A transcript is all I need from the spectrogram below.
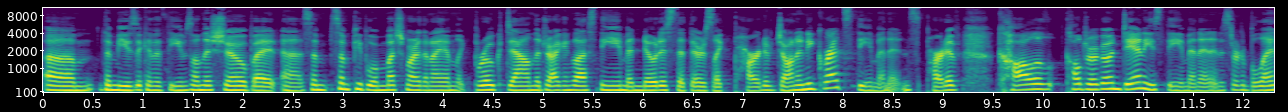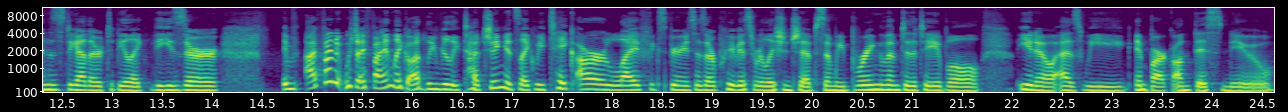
um, the music and the themes on this show but uh, some some people are much smarter than i am like broke down the dragon glass theme and noticed that there's like part of jon and Ygritte's theme in it and it's part of Khal Drogo and dany's theme in it and it sort of blends together to be like these are I find it, which I find like oddly really touching. It's like we take our life experiences, our previous relationships, and we bring them to the table, you know, as we embark on this new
